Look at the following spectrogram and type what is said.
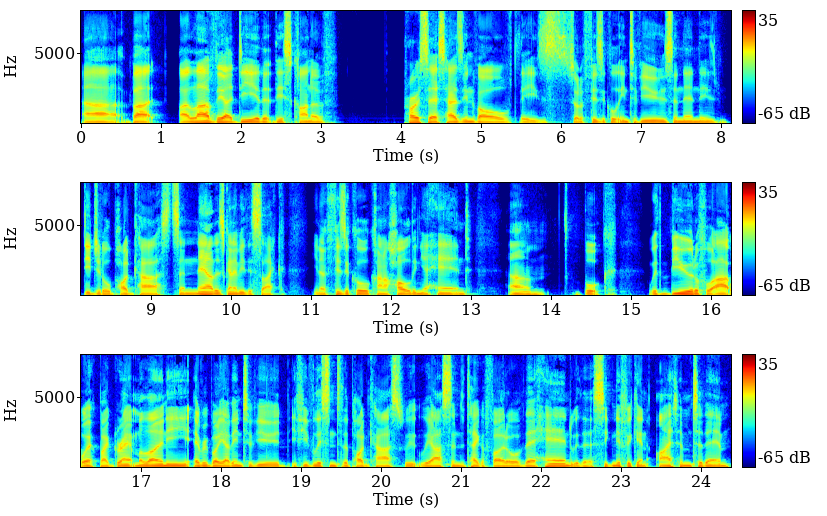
Uh, but I love the idea that this kind of process has involved these sort of physical interviews and then these digital podcasts. And now there's going to be this like, you know, physical kind of hold in your hand um, book with beautiful artwork by Grant Maloney. Everybody I've interviewed, if you've listened to the podcast, we, we asked them to take a photo of their hand with a significant item to them.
